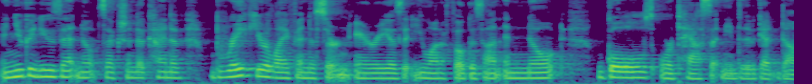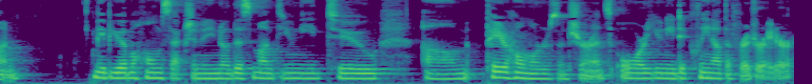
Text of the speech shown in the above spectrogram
and you could use that note section to kind of break your life into certain areas that you want to focus on and note goals or tasks that need to get done maybe you have a home section and you know this month you need to um, pay your homeowner's insurance or you need to clean out the refrigerator.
